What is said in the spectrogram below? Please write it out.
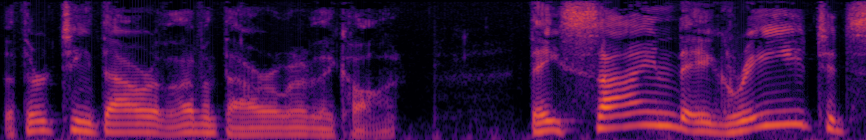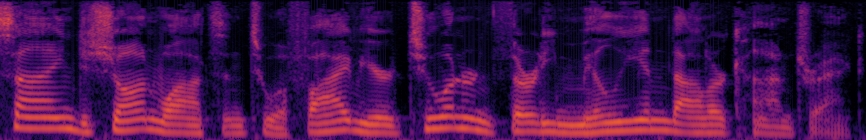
the 13th hour, the 11th hour, or whatever they call it. They signed, they agreed to sign Deshaun Watson to a five year, $230 million contract,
